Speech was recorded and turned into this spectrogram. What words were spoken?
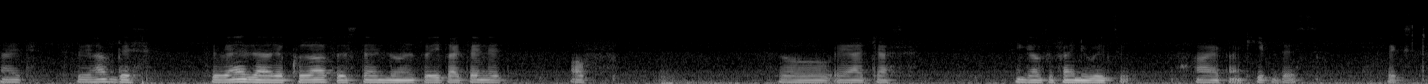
right so you have this so guys are the collapse is turned on so if I turn it off so yeah just I think I have to find a way to how I can keep this fixed.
